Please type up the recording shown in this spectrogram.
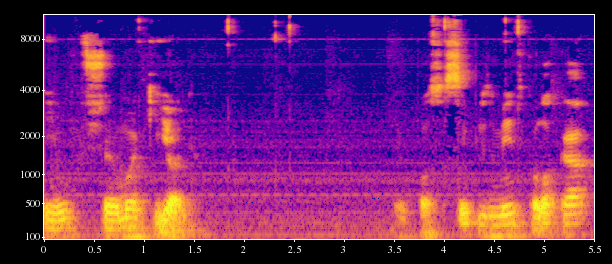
Eu chamo aqui, olha. Eu posso simplesmente colocar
